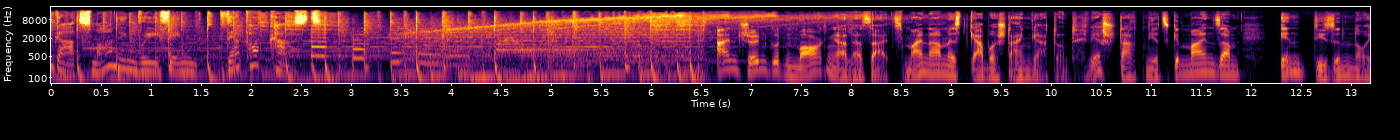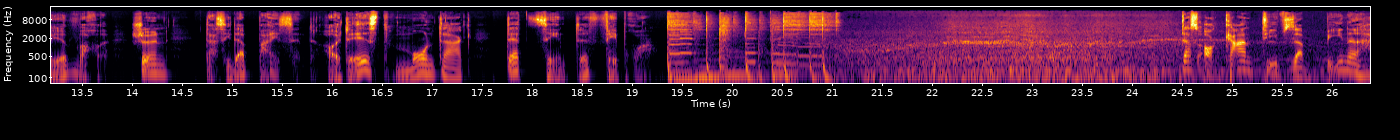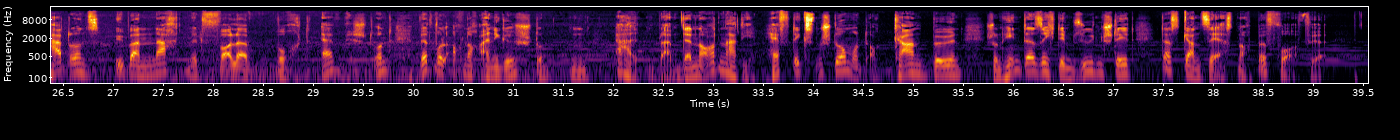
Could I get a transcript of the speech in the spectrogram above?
Steingarts Morning Briefing, der Podcast. Einen schönen guten Morgen allerseits. Mein Name ist Gabor Steingart und wir starten jetzt gemeinsam in diese neue Woche. Schön, dass Sie dabei sind. Heute ist Montag, der 10. Februar. Das Orkantief Sabine hat uns über Nacht mit voller Wucht erwischt und wird wohl auch noch einige Stunden erhalten bleiben. Der Norden hat die heftigsten Sturm- und Orkanböen schon hinter sich, dem Süden steht das Ganze erst noch bevor. Für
